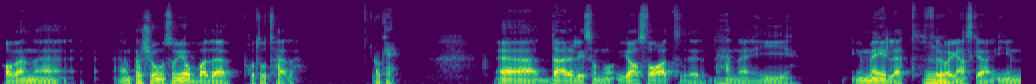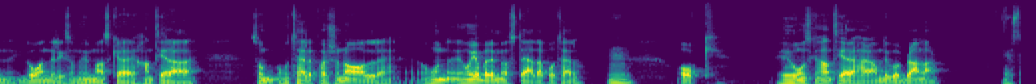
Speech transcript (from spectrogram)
av en, eh, en person som jobbade på ett hotell. Okej. Eh, där liksom, jag har svarat eh, henne i, i mejlet, för det var ganska ingående liksom, hur man ska hantera som hotellpersonal. Hon, hon jobbade med att städa på hotell. Och hur hon ska hantera det här om det går brandlarm. Just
